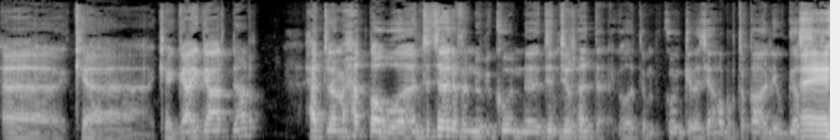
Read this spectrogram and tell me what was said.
آه ك كجاي جاردنر. حتى لما حطوا أنت تعرف إنه بيكون ginger head على قولتهم بيكون كذا شعره برتقالي وقص إيه.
